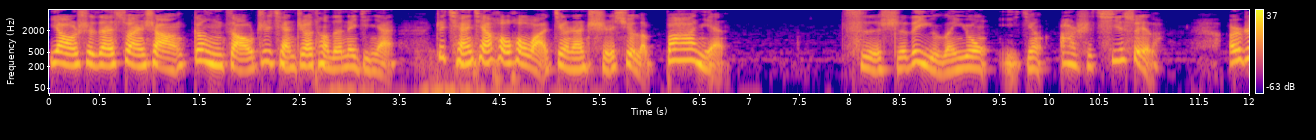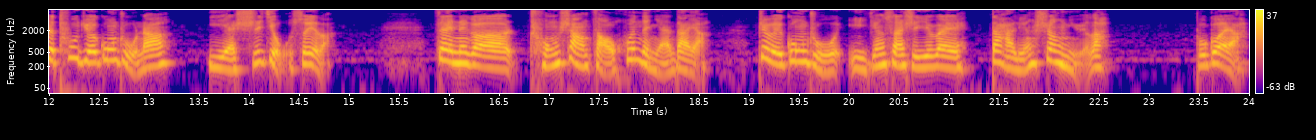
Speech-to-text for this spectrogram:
要是再算上更早之前折腾的那几年，这前前后后啊，竟然持续了八年。此时的宇文邕已经二十七岁了，而这突厥公主呢，也十九岁了。在那个崇尚早婚的年代呀，这位公主已经算是一位大龄剩女了。不过呀，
